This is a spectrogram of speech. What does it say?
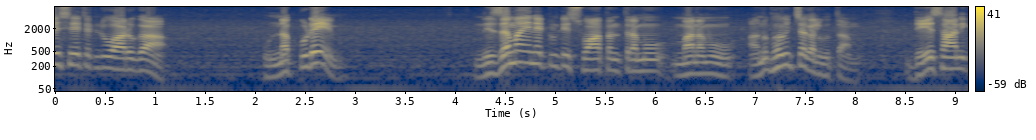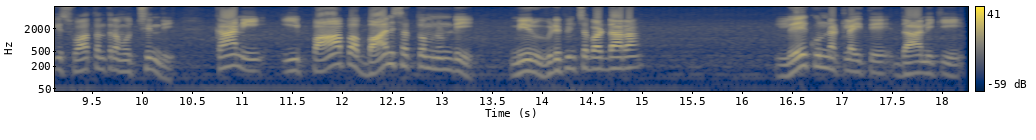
చేసేటటువంటి వారుగా ఉన్నప్పుడే నిజమైనటువంటి స్వాతంత్రము మనము అనుభవించగలుగుతాము. దేశానికి స్వాతంత్రం వచ్చింది. కానీ ఈ పాప బానిసత్వం నుండి మీరు విడిపించబడ్డారా? లేకున్నట్లయితే దానికి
